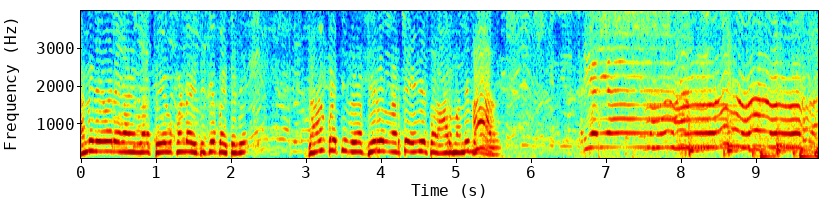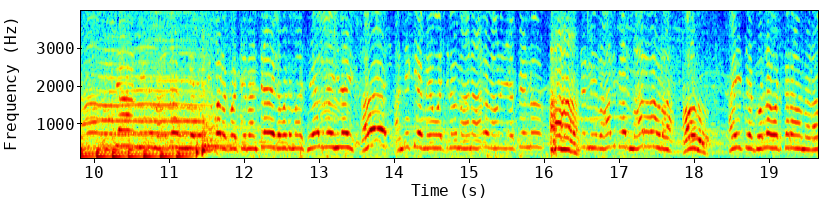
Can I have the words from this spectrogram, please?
అన్ని దేవాలే కానీ ఇలా తేవకుండా ఇటుసేపు అవుతుంది. జాంకొచ్చి బీరోలు నడితే ఏం చేస్తారు? ఆరు మంది. వచ్చినంటే అందుకే మేము వచ్చినాం మా నారాయణ చెప్పిండు అంటే మీ అవును. అయితే గొర్రె కొట్టుకరా ఉన్నాడా?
